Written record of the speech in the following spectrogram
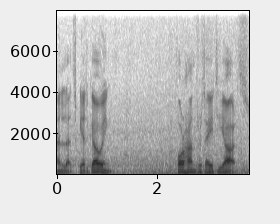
And let's get going. 480 yards.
